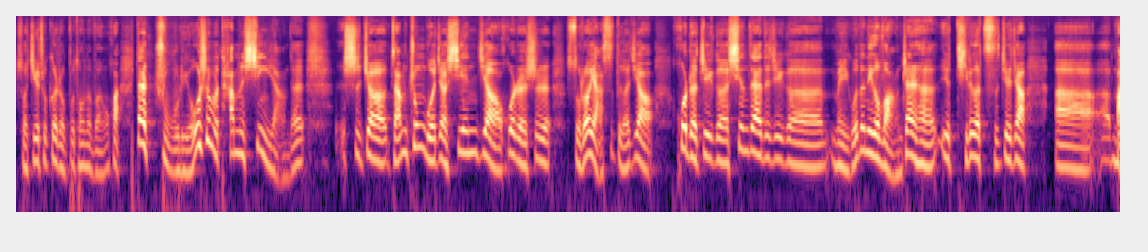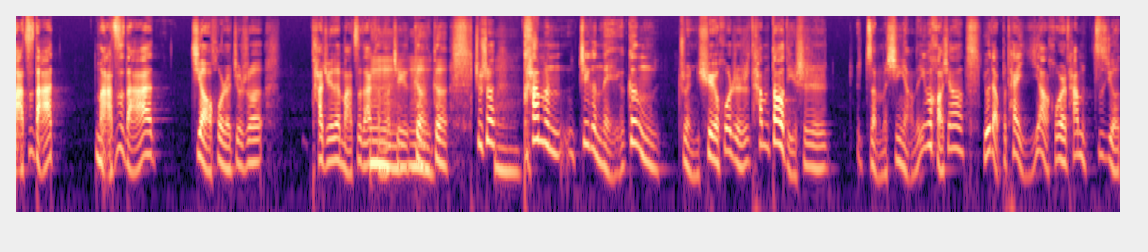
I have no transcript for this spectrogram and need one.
所接触各种不同的文化。但主流是不是他们信仰的是叫咱们中国叫仙教，或者是索罗亚斯德教，或者这个现在的这个美国的那个网站上又提了个词，就叫啊、呃、马自达马自达教，或者就是说他觉得马自达可能这个更、嗯嗯更，就说嗯他们这个哪个更准确，或者是他们到底是怎么信仰的？因为好像有点不太一样，或者他们自己有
